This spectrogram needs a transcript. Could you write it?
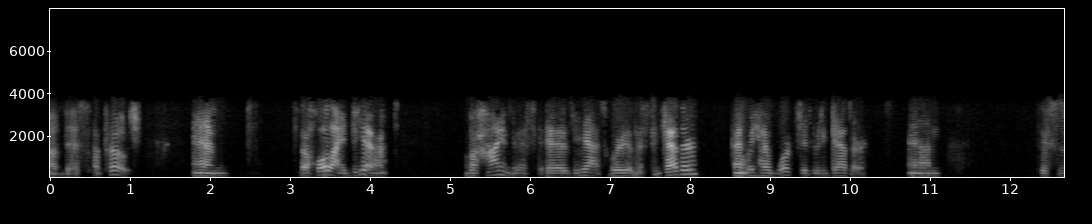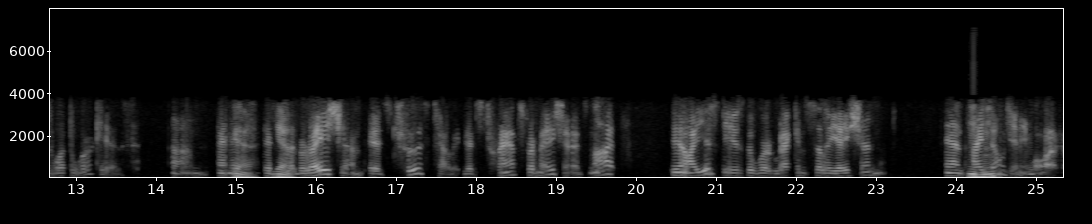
of this approach. And the whole idea behind this is yes, we're in this together and we have work to do together. And this is what the work is. Um, and yeah, it's, it's yeah. liberation, it's truth telling, it's transformation. It's not, you know, I used to use the word reconciliation, and mm-hmm. I don't anymore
